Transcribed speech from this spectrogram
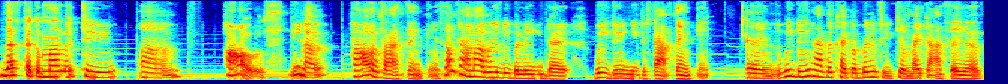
let's take a moment to um, pause. You know, pause our thinking. Sometimes I really believe that we do need to stop thinking. And we do have the capability to make ourselves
